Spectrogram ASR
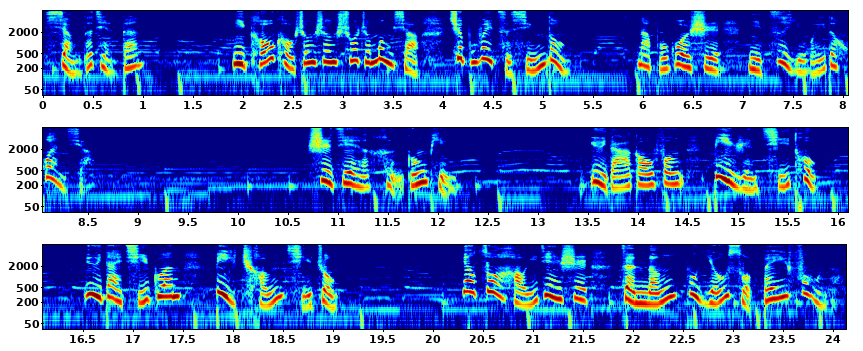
想的简单。你口口声声说着梦想，却不为此行动，那不过是你自以为的幻想。世界很公平，欲达高峰，必忍其痛；欲戴其冠，必承其重。要做好一件事，怎能不有所背负呢？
